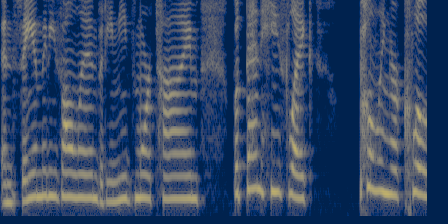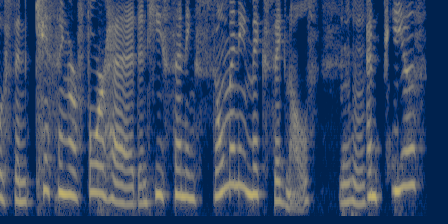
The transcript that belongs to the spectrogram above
and saying that he's all in, but he needs more time. But then he's like pulling her close and kissing her forehead and he's sending so many mixed signals. Mm-hmm. And Pia's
